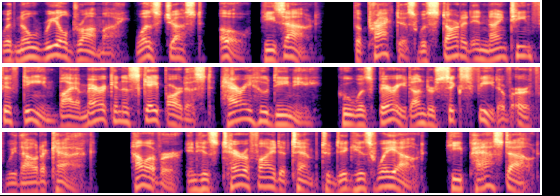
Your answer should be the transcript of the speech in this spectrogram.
with no real drama, was just, oh, he's out. The practice was started in 1915 by American escape artist Harry Houdini, who was buried under six feet of earth without a cag. However, in his terrified attempt to dig his way out, he passed out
